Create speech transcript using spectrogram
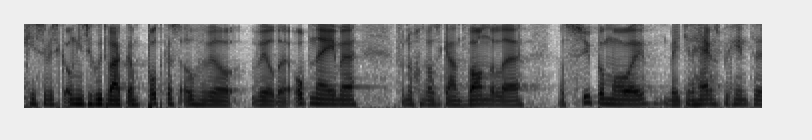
gisteren wist ik ook niet zo goed waar ik een podcast over wil, wilde opnemen. Vanochtend was ik aan het wandelen. Dat was super mooi. Een beetje de herfst begint uh,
